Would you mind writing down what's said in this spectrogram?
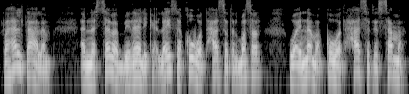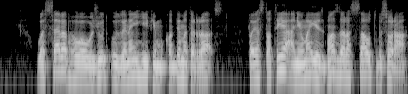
فهل تعلم أن السبب بذلك ليس قوة حاسة البصر وإنما قوة حاسة السمع؟ والسبب هو وجود أذنيه في مقدمة الرأس فيستطيع أن يميز مصدر الصوت بسرعة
